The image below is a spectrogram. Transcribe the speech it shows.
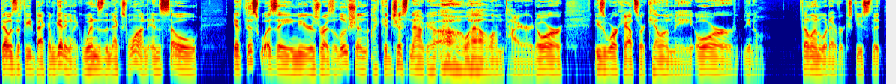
that was the feedback I'm getting like, when's the next one? And so if this was a New Year's resolution, I could just now go, oh, well, I'm tired, or these workouts are killing me, or, you know, fill in whatever excuse that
